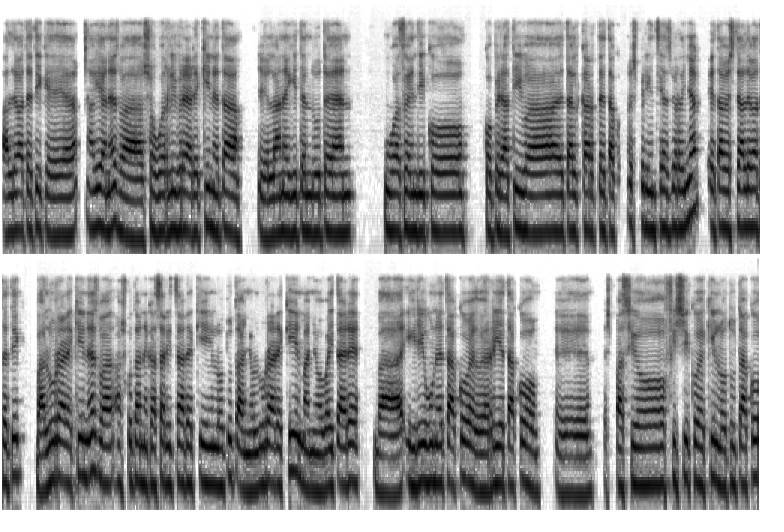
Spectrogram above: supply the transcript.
Alde batetik eh, agian ez, ba, software librearekin eta eh, lan egiten duten mugaz gaindiko kooperatiba eta elkarte eta esperientzia ezberdinak, eta beste alde batetik, ba, lurrarekin, ez, ba, askotan nekazaritzarekin lotuta, baino lurrarekin, baino baita ere, ba, irigunetako edo herrietako e, espazio fisikoekin lotutako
